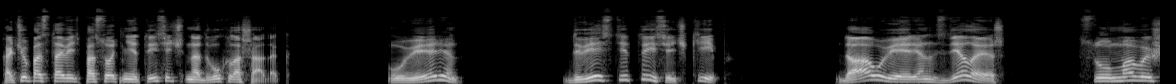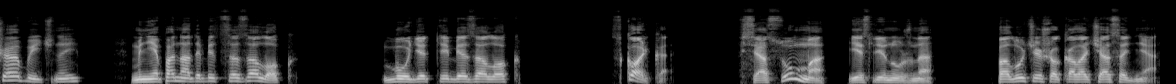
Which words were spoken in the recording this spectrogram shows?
хочу поставить по сотне тысяч на двух лошадок». «Уверен?» «Двести тысяч, Кип». «Да, уверен. Сделаешь?» «Сумма выше обычной. Мне понадобится залог. Будет тебе залог. Сколько? Вся сумма, если нужно. Получишь около часа дня.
